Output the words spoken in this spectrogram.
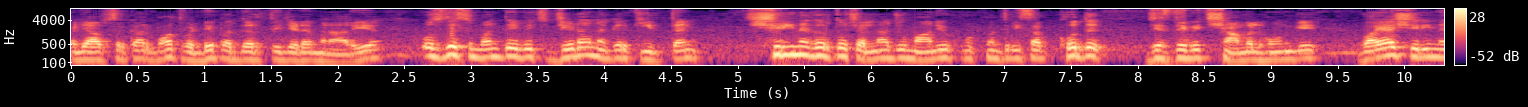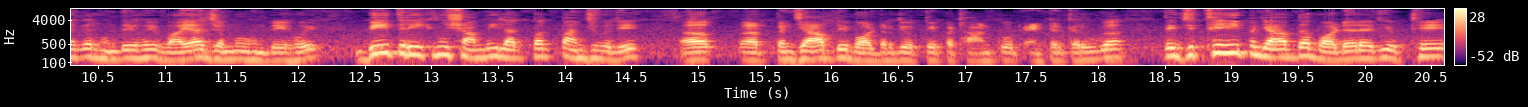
ਪੰਜਾਬ ਸਰਕਾਰ ਬਹੁਤ ਵੱਡੇ ਪੱਧਰ ਤੇ ਜਿਹੜਾ ਮਨਾ ਰਹੀ ਹੈ, ਉਸ ਦੇ ਸੰਬੰਧ ਦੇ ਵਿੱਚ ਜਿਹੜਾ ਨਗਰ ਕੀਰਤਨ ਸ਼੍ਰੀਨਗਰ ਤੋਂ ਚੱਲਣਾ, ਜੋ ਮਾਨਯੋਗ ਮੁੱਖ ਮੰਤਰੀ ਸਾਹਿਬ ਖੁਦ ਜਿਸ ਦੇ ਵਿੱਚ ਸ਼ਾਮਲ ਹੋਣਗੇ, ਵਾਇਆ ਸ਼੍ਰੀਨਗਰ ਹੁੰਦੇ ਹੋਏ, ਵਾਇਆ ਜੰਮੂ ਹੁੰਦੇ ਹੋਏ 20 ਤਰੀਕ ਨੂੰ ਸ਼ਾਮੀ ਲਗਭਗ 5 ਵਜੇ ਪੰਜਾਬ ਦੇ ਬਾਰਡਰ ਦੇ ਉੱਤੇ ਪਠਾਨਕੋਟ ਐਂਟਰ ਕਰੂਗਾ ਤੇ ਜਿੱਥੇ ਹੀ ਪੰਜਾਬ ਦਾ ਬਾਰਡਰ ਹੈ ਜੀ, ਉੱਥੇ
